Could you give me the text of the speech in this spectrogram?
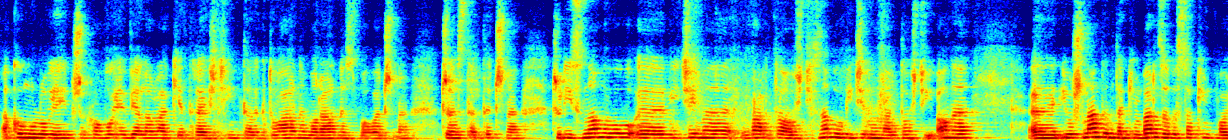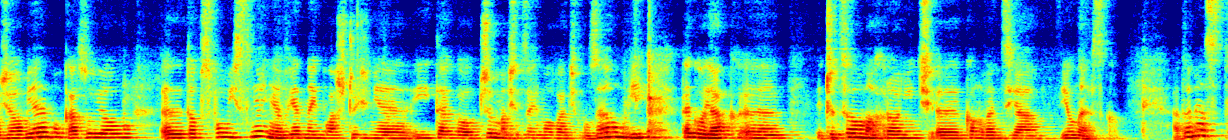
akumuluje i przechowuje wielorakie treści intelektualne, moralne, społeczne czy estetyczne. Czyli znowu e, widzimy wartości, znowu widzimy wartości. One e, już na tym takim bardzo wysokim poziomie pokazują e, to współistnienie w jednej płaszczyźnie i tego, czym ma się zajmować muzeum i tego, jak e, czy co ma chronić konwencja UNESCO. Natomiast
